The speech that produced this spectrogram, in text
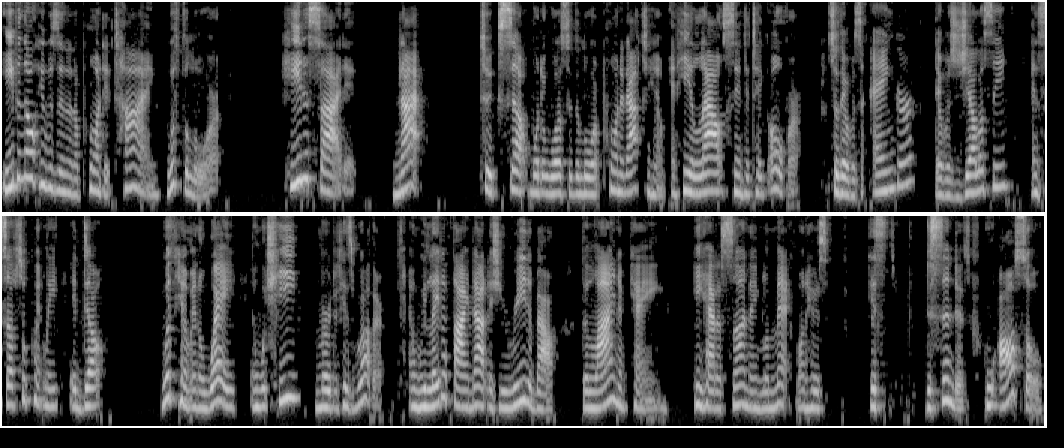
even though he was in an appointed time with the Lord, he decided not to accept what it was that the Lord pointed out to him, and he allowed sin to take over. So there was anger, there was jealousy, and subsequently it dealt with him in a way in which he murdered his brother. And we later find out as you read about the line of Cain, he had a son named Lamech, one of his his descendants, who also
